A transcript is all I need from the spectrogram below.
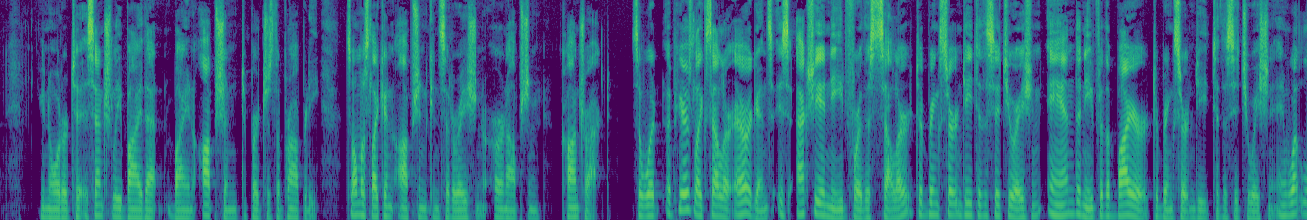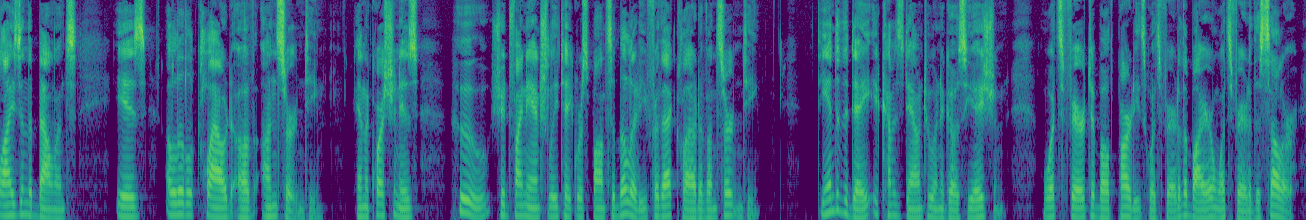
in order to essentially buy that buy an option to purchase the property. It's almost like an option consideration or an option contract. So, what appears like seller arrogance is actually a need for the seller to bring certainty to the situation and the need for the buyer to bring certainty to the situation. And what lies in the balance is a little cloud of uncertainty. And the question is who should financially take responsibility for that cloud of uncertainty? At the end of the day, it comes down to a negotiation. What's fair to both parties? What's fair to the buyer and what's fair to the seller?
